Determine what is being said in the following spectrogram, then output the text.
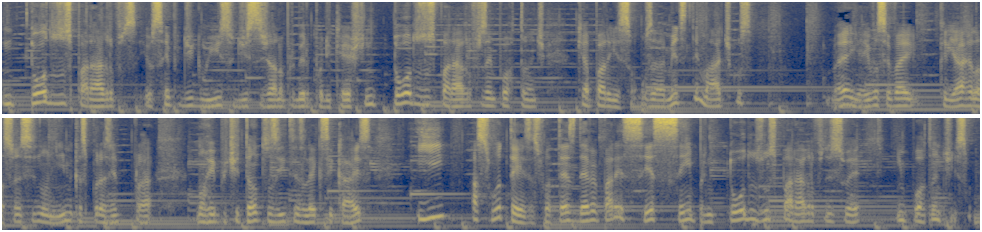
Em todos os parágrafos, eu sempre digo isso, disse já no primeiro podcast, em todos os parágrafos é importante que apareçam os elementos temáticos né? E aí você vai criar relações sinonímicas, por exemplo, para não repetir tantos itens lexicais. E a sua tese. A sua tese deve aparecer sempre em todos os parágrafos, isso é importantíssimo.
